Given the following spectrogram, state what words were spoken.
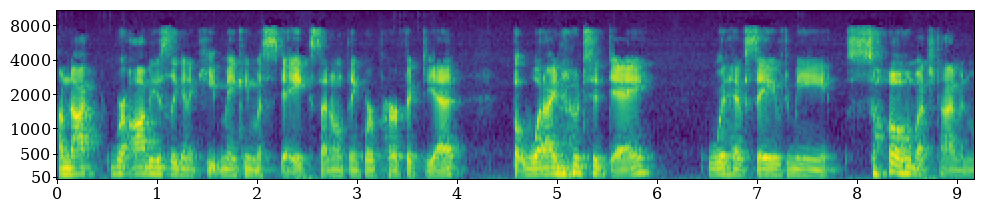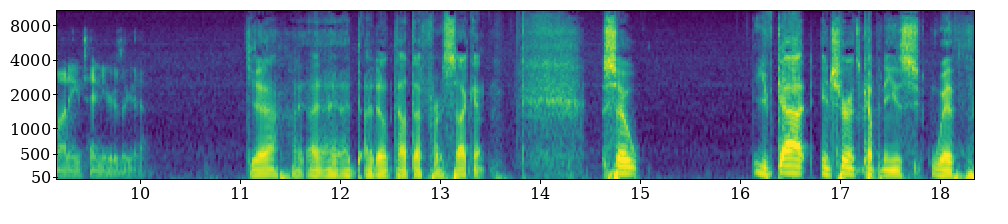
I'm not, we're obviously going to keep making mistakes. I don't think we're perfect yet. But what I know today would have saved me so much time and money 10 years ago. Yeah, I, I, I don't doubt that for a second. So you've got insurance companies with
